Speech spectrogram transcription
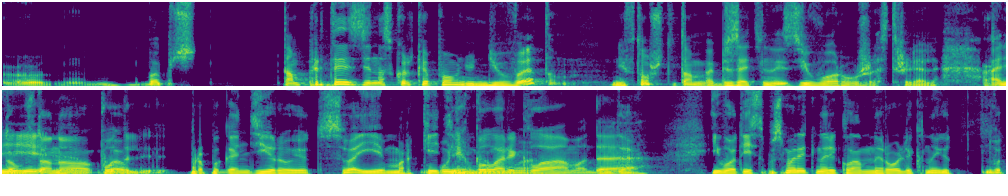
вообще... Там претензии, насколько я помню, не в этом не в том, что там обязательно из его оружия стреляли. А Они в том, что оно подали... пропагандирует свои маркетинги. У них была реклама, да. да. И вот если посмотреть на рекламный ролик на, вот,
